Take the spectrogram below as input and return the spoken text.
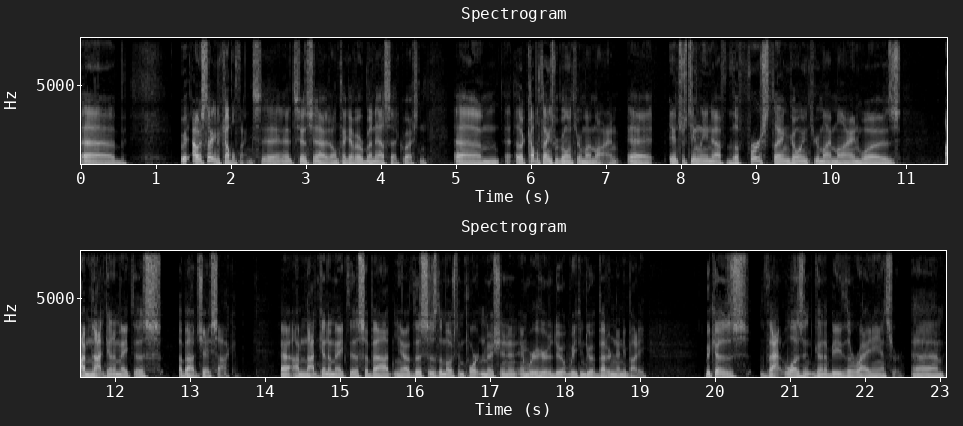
uh, I was thinking a couple things. And it's, it's, I don't think I've ever been asked that question. Um, a couple things were going through my mind. Uh, interestingly enough, the first thing going through my mind was I'm not going to make this about JSOC. Uh, I'm not going to make this about, you know, this is the most important mission and, and we're here to do it. We can do it better than anybody. Because that wasn't going to be the right answer. Um,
